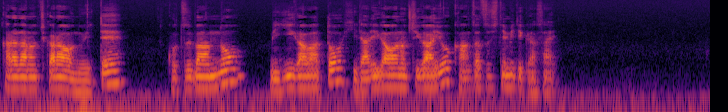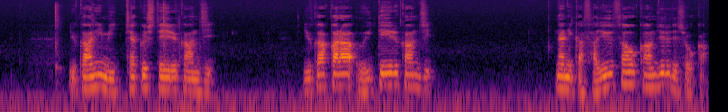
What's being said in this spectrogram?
体の力を抜いて骨盤の右側と左側の違いを観察してみてください。床に密着している感じ。床から浮いている感じ。何か左右差を感じるでしょうか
